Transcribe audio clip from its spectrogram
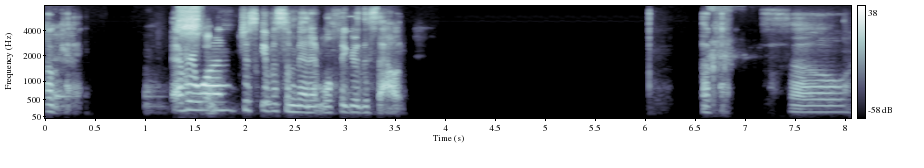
Okay. Everyone, just give us a minute. We'll figure this out. Okay, so.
